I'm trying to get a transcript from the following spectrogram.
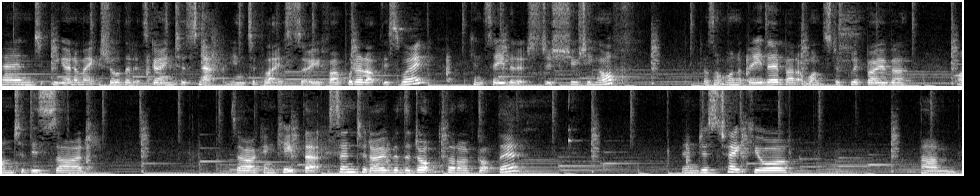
and you're going to make sure that it's going to snap into place. So if I put it up this way, you can see that it's just shooting off. It Doesn't want to be there, but it wants to flip over onto this side. So I can keep that centered over the dot that I've got there. Then just take your um,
